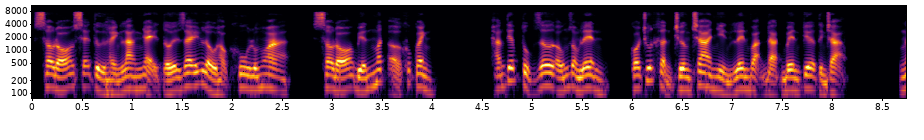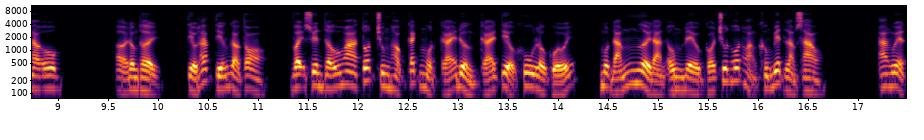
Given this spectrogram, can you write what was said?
sau đó sẽ từ hành lang nhảy tới dãy lầu học khu lũng hoa, sau đó biến mất ở khúc quanh. Hắn tiếp tục giơ ống dòng lên, có chút khẩn trương tra nhìn lên vạn đạt bên kia tình trạng. Nga ô ở đồng thời, tiểu hắc tiếng gào to, vậy xuyên thấu hoa tốt trung học cách một cái đường cái tiểu khu lầu cối một đám người đàn ông đều có chút hốt hoảng không biết làm sao. A nguyệt,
